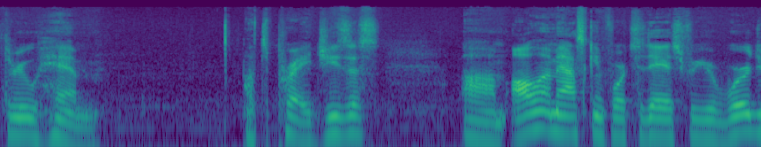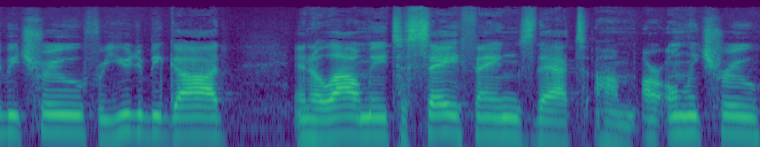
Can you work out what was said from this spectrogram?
through him. Let's pray. Jesus, um, all I'm asking for today is for your word to be true, for you to be God, and allow me to say things that um, are only true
